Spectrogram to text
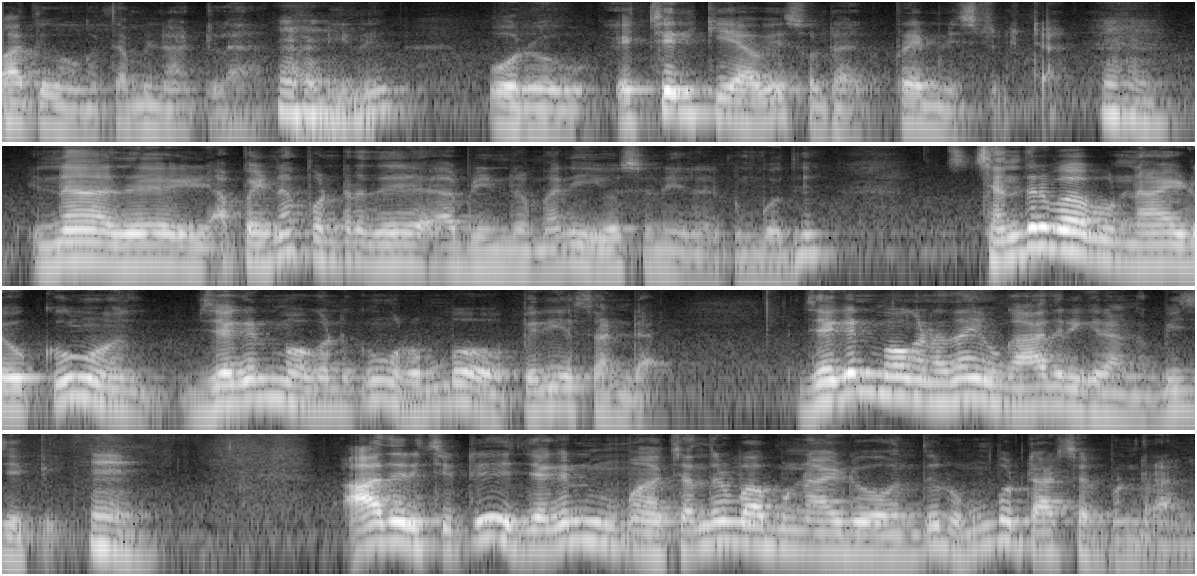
பார்த்துக்கோங்க தமிழ்நாட்டில் அப்படின்னு ஒரு எச்சரிக்கையாகவே சொல்கிறார் பிரைம் மினிஸ்டர்கிட்ட என்ன அது? அப்போ என்ன பண்ணுறது அப்படின்ற மாதிரி யோசனையில் இருக்கும்போது சந்திரபாபு நாயுடுவுக்கும் ஜெகன்மோகனுக்கும் ரொம்ப பெரிய சண்டை. ஜெகன்மோகனை தான் இவங்க ஆதரிக்கிறாங்க பிஜேபி ஆதரிச்சிட்டு ஜெகன் சந்திரபாபு நாயுடுவை வந்து ரொம்ப டார்ச்சர் பண்ணுறாங்க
